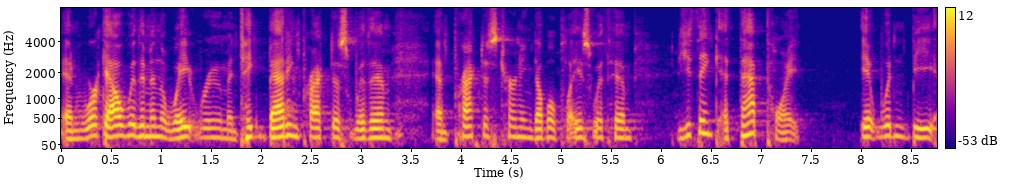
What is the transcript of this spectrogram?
and work out with him in the weight room and take batting practice with him and practice turning double plays with him. Do you think at that point it wouldn't be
